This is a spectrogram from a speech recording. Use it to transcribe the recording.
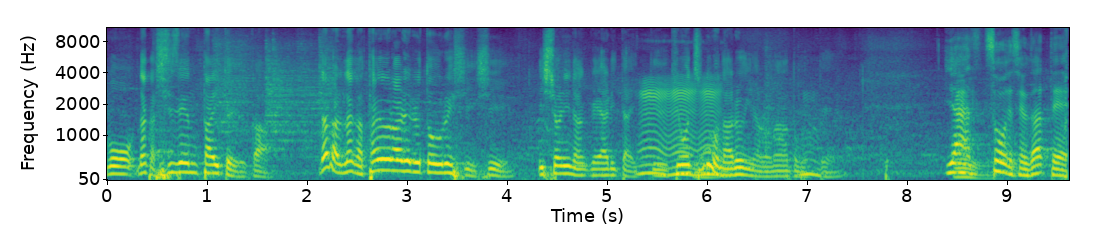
もうなんか自然体というか。だからなんか頼られると嬉しいし一緒になんかやりたいっていう気持ちにもなるんやろうなと思って、いや、そうですよ。だって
